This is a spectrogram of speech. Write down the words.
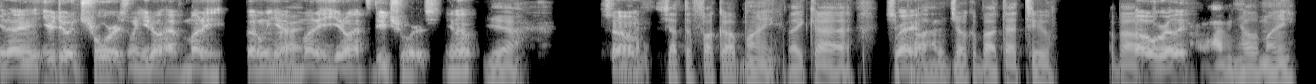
You know, I mean? you're doing chores when you don't have money, but when you Right. have money, you don't have to do chores. You know, yeah. so Yeah, Shut the fuck up, money. Like uh Chappelle Right. had a joke about that too. About oh really? having hella money.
